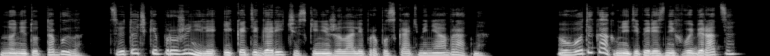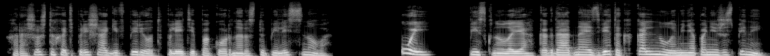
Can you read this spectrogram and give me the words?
но не тут-то было. Цветочки пружинили и категорически не желали пропускать меня обратно. Вот и как мне теперь из них выбираться? Хорошо, что хоть при шаге вперед плети покорно расступились снова. «Ой!» — пискнула я, когда одна из веток кольнула меня пониже спины.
